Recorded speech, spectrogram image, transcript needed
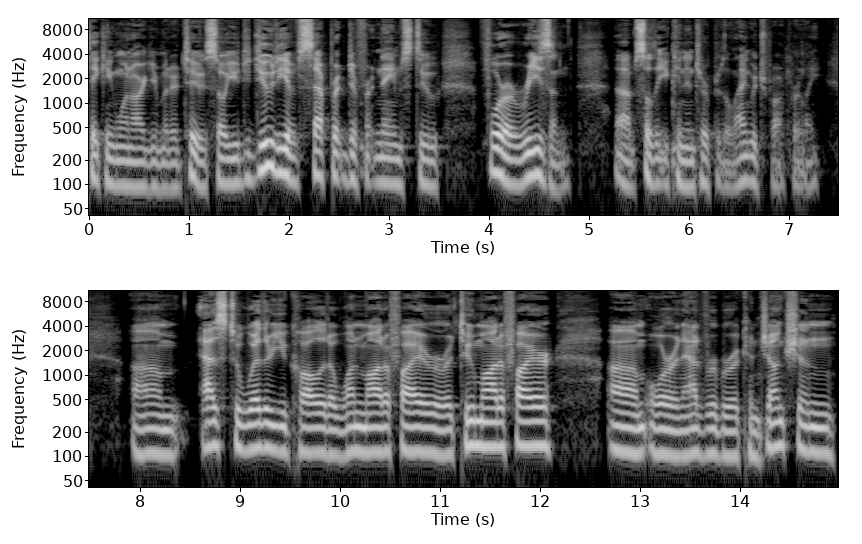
taking one argument or two. So you do give separate different names to for a reason, um, so that you can interpret the language properly. Um, as to whether you call it a one modifier or a two modifier, um, or an adverb or a conjunction,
